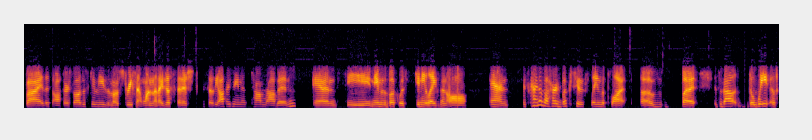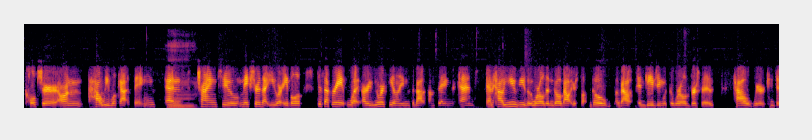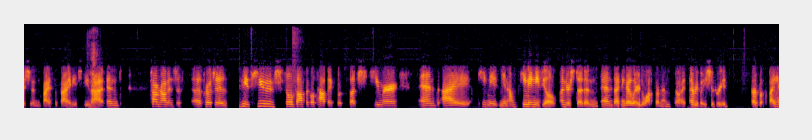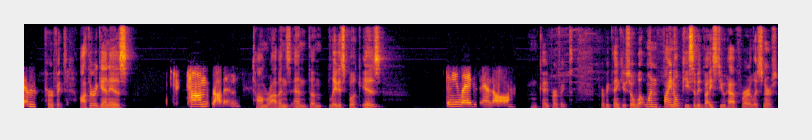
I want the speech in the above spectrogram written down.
by this author. So I'll just give you the most recent one that I just finished. So the author's name is Tom Robbins, and the name of the book was Skinny Legs and All. And it's kind of a hard book to explain the plot of, but it's about the weight of culture on how we look at things and mm. trying to make sure that you are able to separate what are your feelings about something and and how you view the world and go about yourself go about engaging with the world versus how we're conditioned by society to do yeah. that and Tom Robbins just approaches these huge philosophical topics with such humor and I he made you know he made me feel understood and and I think I learned a lot from him. So I, everybody should read a book by him. Perfect. Author again is Tom Robbins. Tom Robbins, and the latest book is Skinny Legs and All. Okay, perfect. Perfect. Thank you. So, what one final piece of advice do you have for our listeners?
